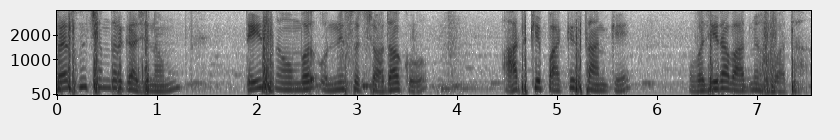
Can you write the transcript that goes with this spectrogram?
कृष्णचंद्र का जन्म 23 नवंबर 1914 को आज के पाकिस्तान के वजीराबाद में हुआ था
